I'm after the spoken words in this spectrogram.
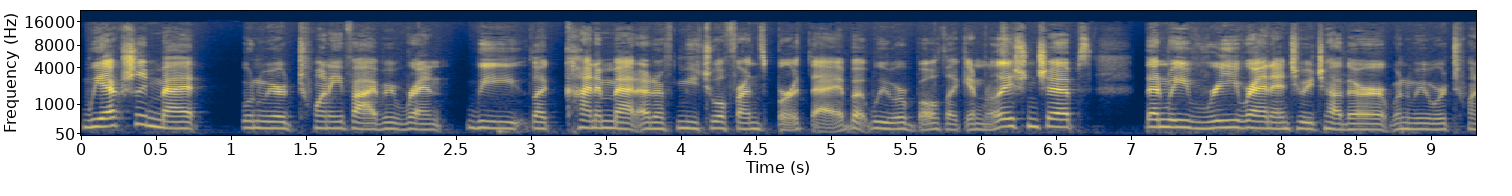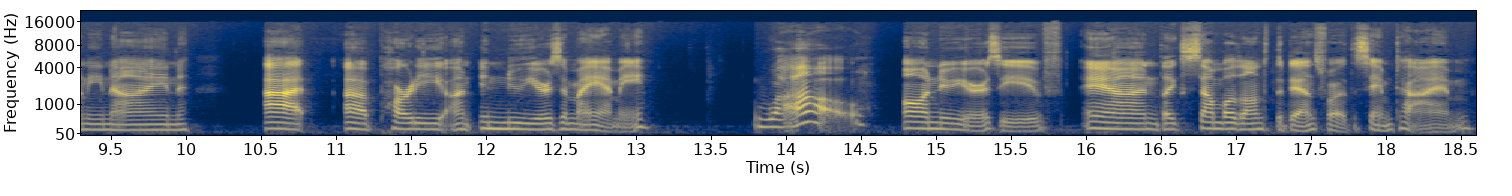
We actually met when we were 25. We ran, we like kind of met at a mutual friend's birthday, but we were both like in relationships. Then we re ran into each other when we were 29 at a party on in New Year's in Miami Wow. on New Year's Eve and like stumbled onto the dance floor at the same time,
